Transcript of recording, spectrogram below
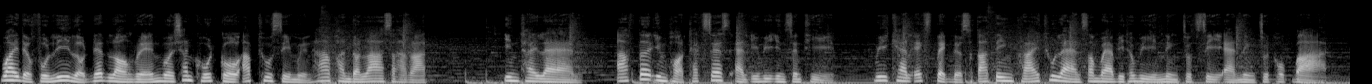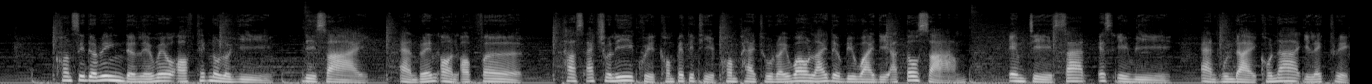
while the fully loaded long-range version could go up to 45,000ดอลลาร์สหรัฐ In Thailand, after import taxes and EV incentive, we can expect the starting price to land somewhere between 1.4 and 1.6 baht. Considering the level of technology, design, and range on offer, thus actually quite competitive compared to rival like the BYD Atto 3, MG ZS SEV, and Hyundai Kona Electric.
